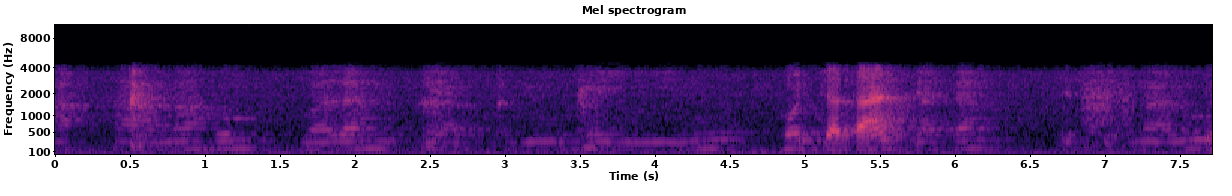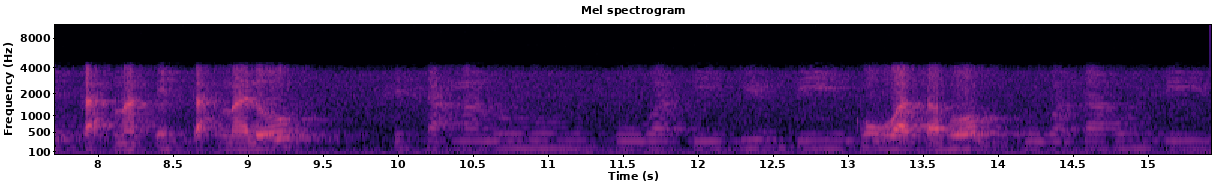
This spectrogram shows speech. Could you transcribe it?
afhamahum wa lam yubayyinu hujjatan. Jatan istimalu istahma istahmalu kuwatihim fi quwwatahum kuwatahum fi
